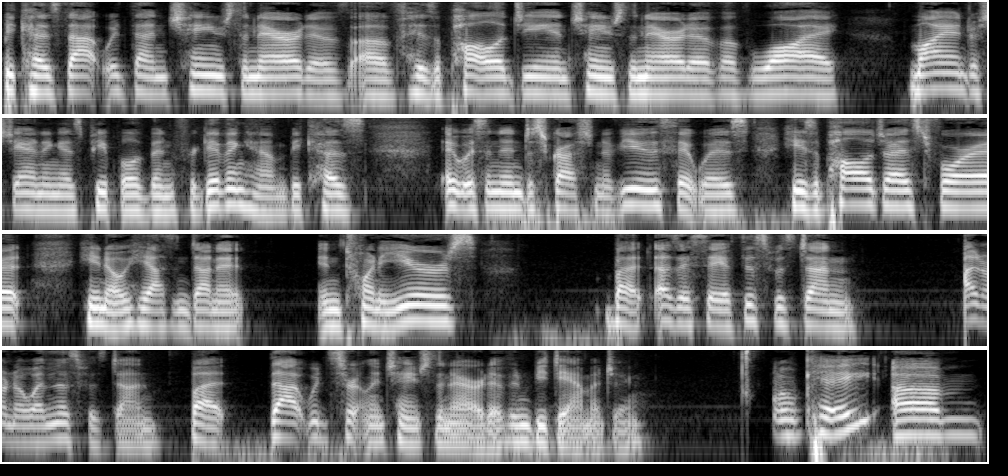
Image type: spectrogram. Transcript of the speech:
because that would then change the narrative of his apology and change the narrative of why my understanding is people have been forgiving him because it was an indiscretion of youth. It was, he's apologized for it. You know, he hasn't done it in 20 years. But as I say, if this was done, I don't know when this was done, but that would certainly change the narrative and be damaging. Okay. Um,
